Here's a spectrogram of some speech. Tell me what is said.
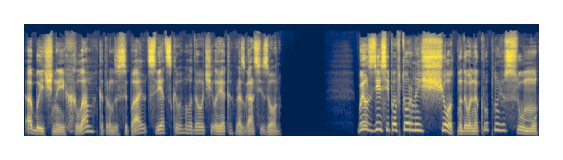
Обычный хлам, которым засыпают светского молодого человека в разгар сезона. Был здесь и повторный счет на довольно крупную сумму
